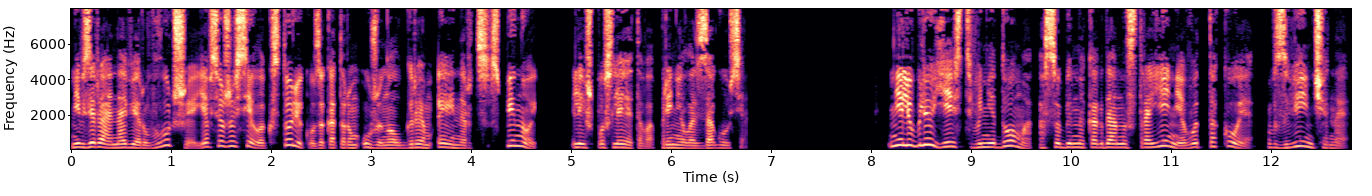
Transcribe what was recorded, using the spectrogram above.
Невзирая на веру в лучшее, я все же села к столику, за которым ужинал Грэм Эйнардс спиной. Лишь после этого принялась за гуся. Не люблю есть вне дома, особенно когда настроение вот такое, взвинченное.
